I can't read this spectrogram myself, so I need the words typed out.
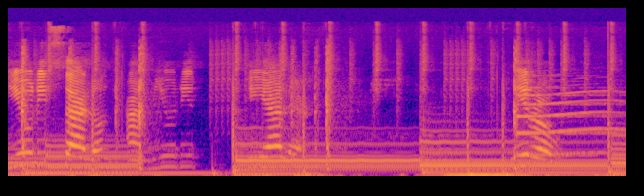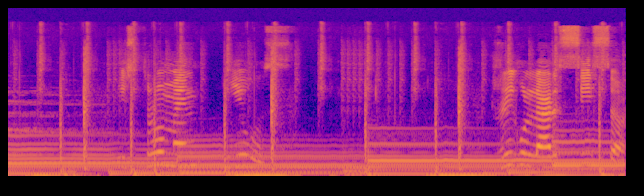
beauty salon and beauty theater, mirror, instrument use regular scissor,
